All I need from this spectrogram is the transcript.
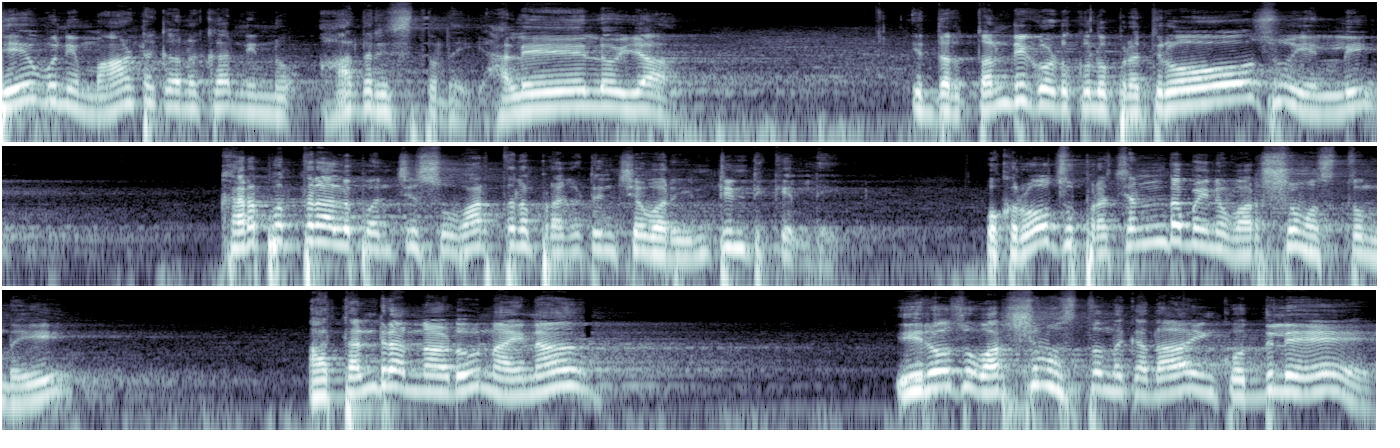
దేవుని మాట కనుక నిన్ను ఆదరిస్తుంది. హలేలోయ ఇద్దరు తండ్రి కొడుకులు ప్రతిరోజు వెళ్ళి కరపత్రాలు పంచి సువార్తను ప్రకటించేవారు ఇంటింటికి వెళ్ళి ఒకరోజు ప్రచండమైన వర్షం వస్తుంది. ఆ తండ్రి అన్నాడు నాయనా ఈరోజు వర్షం వస్తుంది కదా ఇంకొద్దులే.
